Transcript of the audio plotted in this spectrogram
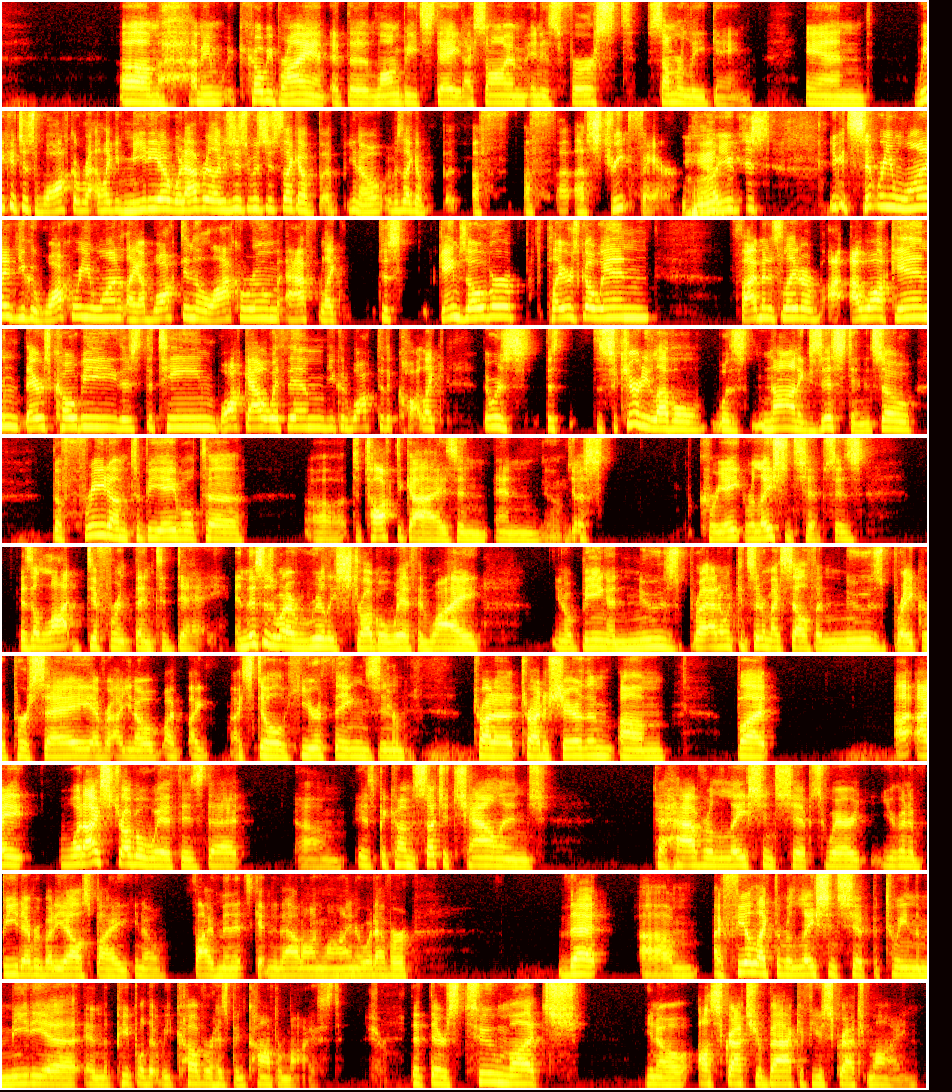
um, I mean, Kobe Bryant at the Long Beach State. I saw him in his first summer league game, and we could just walk around like media, whatever. Like, it was just it was just like a, a- you know, it was like a a, a, a street fair. You know, mm-hmm. you could just you could sit where you wanted, you could walk where you wanted. Like I walked into the locker room after like just game's over, players go in. Five minutes later, I, I walk in. There's Kobe. There's the team. Walk out with him. You could walk to the car. Like there was this, the security level was non-existent, and so the freedom to be able to uh, to talk to guys and and Yeah. just create relationships is is a lot different than today. And this is what I really struggle with, and why you know, being a news, I don't consider myself a news breaker per se. Ever, you know, I, I, I still hear things and try to try to share them. Um, but I, I, what I struggle with is that um, it's become such a challenge to have relationships where you're going to beat everybody else by, you know, five minutes getting it out online or whatever. That um, I feel like the relationship between the media and the people that we cover has been compromised. Sure. That there's too much, you know, I'll scratch your back if you scratch mine.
